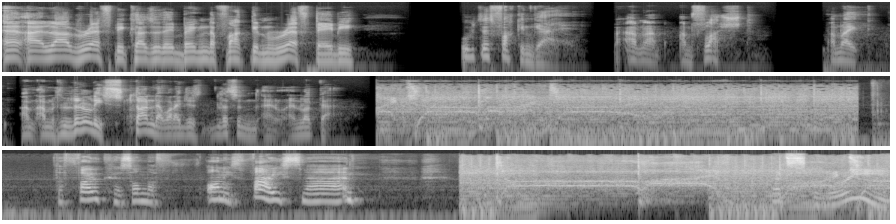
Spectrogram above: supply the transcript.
And I love Riff because they bring the fucking Riff, baby. Who's this fucking guy? I'm not. I'm flushed. I'm like, I'm, I'm literally stunned at what I just listened and, and looked at. The focus on the on his face, man. That scream.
